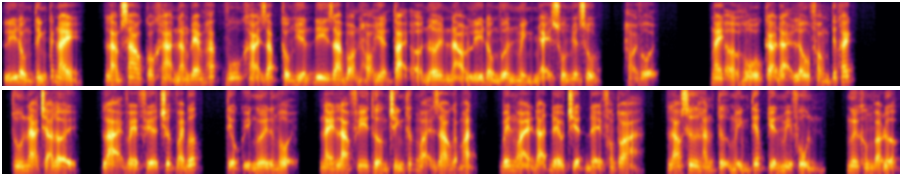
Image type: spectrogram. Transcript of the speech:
Lý đồng tính cách này, làm sao có khả năng đem hắc vũ khải giáp cống hiến đi ra bọn họ hiện tại ở nơi nào lý đồng vươn mình nhảy xuống nhuyễn sụp, hỏi vội. Ngay ở hồ cạ đại lâu phòng tiếp khách. Dù nạ trả lời, lại về phía trước vài bước, tiểu quỷ ngươi đừng nội này là phi thường chính thức ngoại giao gặp mặt, bên ngoài đã đều triệt để phong tỏa, lão sư hắn tự mình tiếp kiến mỹ phủn, ngươi không vào được.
